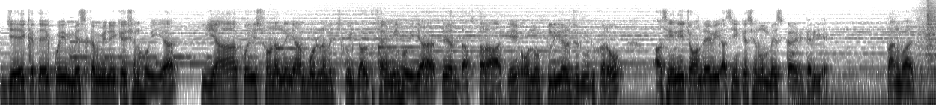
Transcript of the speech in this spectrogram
ਜੇ ਕਿਤੇ ਕੋਈ ਮਿਸਕਮਿਊਨੀਕੇਸ਼ਨ ਹੋਈ ਆ ਜਾਂ ਕੋਈ ਸੁਣਨ ਜਾਂ ਬੋਲਣ ਵਿੱਚ ਕੋਈ ਗਲਤਫਹਿਮੀ ਹੋਈ ਆ ਤੇ ਦਫ਼ਤਰ ਆ ਕੇ ਉਹਨੂੰ ਕਲੀਅਰ ਜ਼ਰੂਰ ਕਰੋ। ਅਸੀਂ ਨਹੀਂ ਚਾਹੁੰਦੇ ਵੀ ਅਸੀਂ ਕਿਸੇ ਨੂੰ ਮਿਸਗਾਈਡ ਕਰੀਏ। ਧੰਨਵਾਦ ਜੀ।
